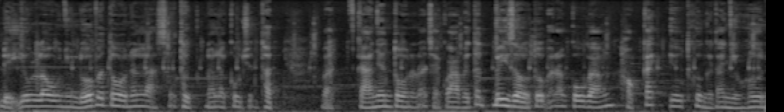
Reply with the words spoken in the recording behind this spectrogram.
để yêu lâu, nhưng đối với tôi nó là, sự thực, nó là câu chuyện thật. Và cá nhân tôi nó đã trải qua với tất, bây giờ tôi vẫn đang cố gắng học cách yêu thương người ta nhiều hơn,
